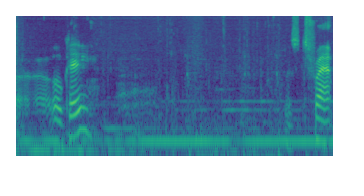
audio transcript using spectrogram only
Uh, okay. A trap.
